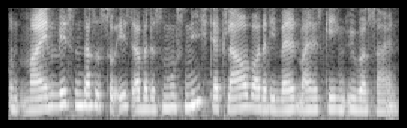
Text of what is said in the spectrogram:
und mein Wissen, dass es so ist, aber das muss nicht der Glaube oder die Welt meines Gegenübers sein.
